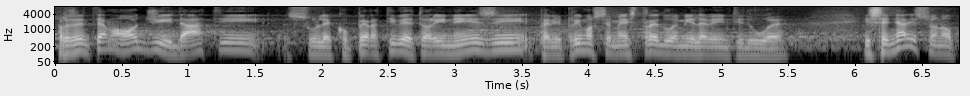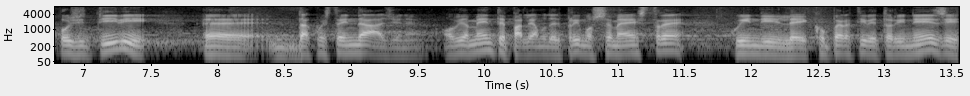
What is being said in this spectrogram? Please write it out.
Presentiamo oggi i dati sulle cooperative torinesi per il primo semestre 2022. I segnali sono positivi eh, da questa indagine. Ovviamente parliamo del primo semestre, quindi le cooperative torinesi eh,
